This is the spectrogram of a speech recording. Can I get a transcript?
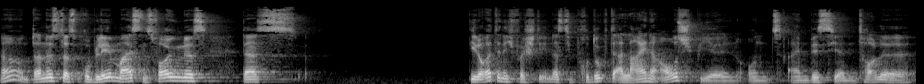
Ja, und dann ist das Problem meistens folgendes, dass die Leute nicht verstehen, dass die Produkte alleine ausspielen und ein bisschen tolle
